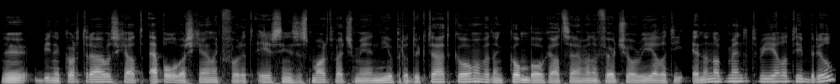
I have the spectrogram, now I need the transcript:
Nu, binnenkort trouwens gaat Apple waarschijnlijk voor het eerst in zijn smartwatch met een nieuw product uitkomen, wat een combo gaat zijn van een virtual reality en een augmented reality bril.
